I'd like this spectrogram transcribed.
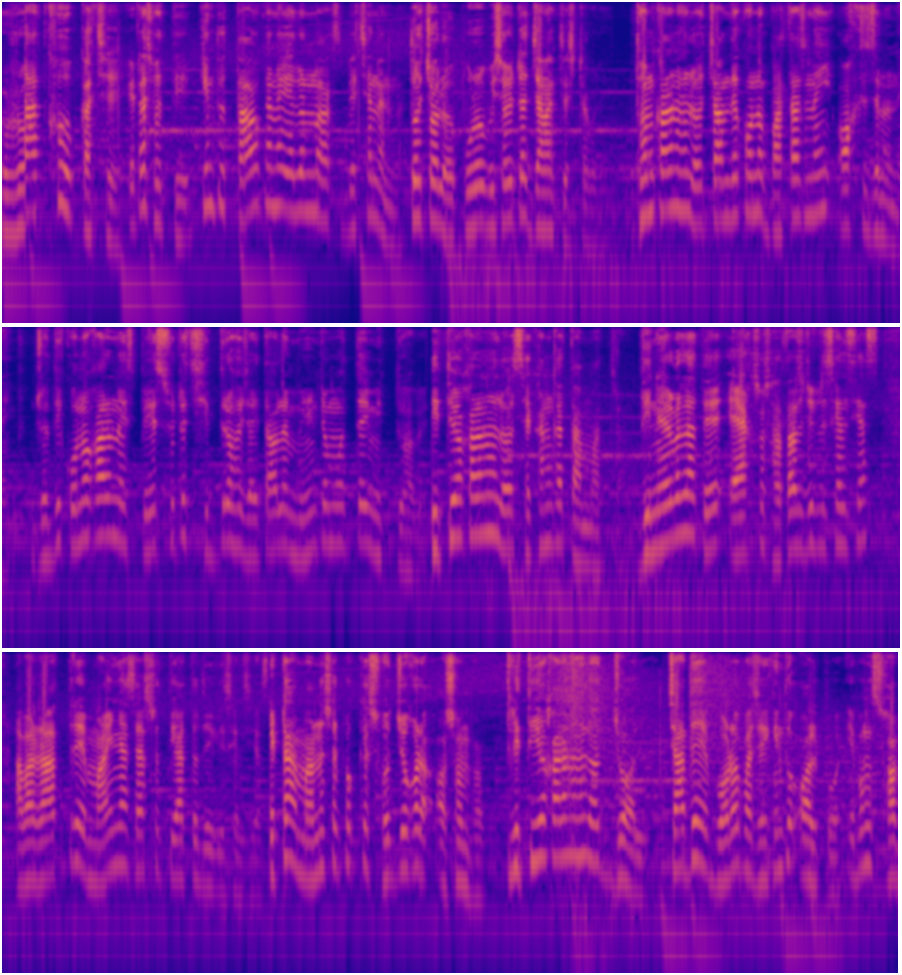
রাত খুব কাছে, এটা সত্যি, কিন্তু তাও কেন এলন মার্কস বেছে নেন না? তো চলো পুরো বিষয়টা জানার চেষ্টা করি। প্রথম কারণ হলো, চাঁদে কোনো বাতাস নেই, অক্সিজেনও নেই। যদি কোনো কারণে স্পেস শুটে ছিদ্র হয়ে যায়, তাহলে মিনিটের মধ্যেই মৃত্যু হবে। দ্বিতীয় কারণ হলো সেখানকার তাপমাত্রা। দিনের বেলাতে একশো সাতাশ ডিগ্রি সেলসিয়াস, আবার রাত্রে মাইনাস একশো তিয়াত্তর ডিগ্রি সেলসিয়াস। এটা মানুষের পক্ষে সহ্য করা অসম্ভব। তৃতীয় কারণ হলো জল। চাঁদে বরফ আছে কিন্তু অল্প এবং সব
